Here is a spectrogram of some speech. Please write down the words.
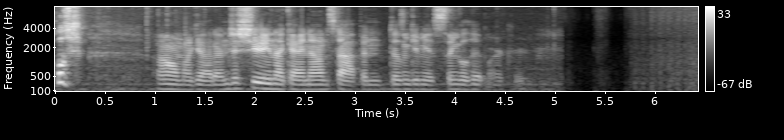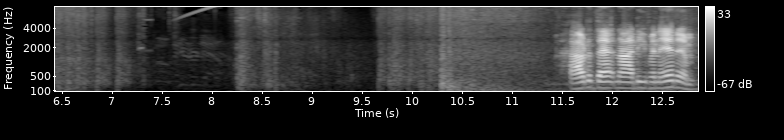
Bullshit. Oh my god, I'm just shooting that guy nonstop and doesn't give me a single hit marker. How did that not even hit him?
